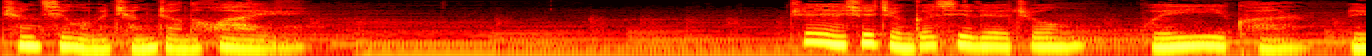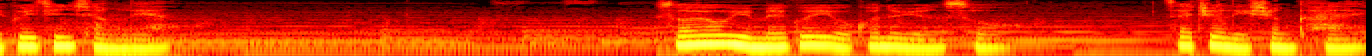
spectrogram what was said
撑起我们成长的话语，这也是整个系列中唯一一款玫瑰金项链。所有与玫瑰有关的元素，在这里盛开。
